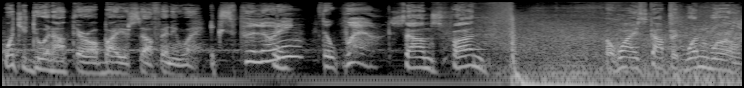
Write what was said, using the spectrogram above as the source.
What you doing out there all by yourself anyway? Exploring hmm. the world. Sounds fun. But why stop at one world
